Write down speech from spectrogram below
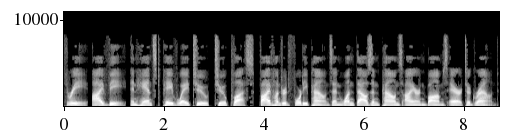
3, IV, Enhanced Paveway 2, 2 plus, 540 40 pounds and 1,000 pounds iron bombs air-to-ground,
